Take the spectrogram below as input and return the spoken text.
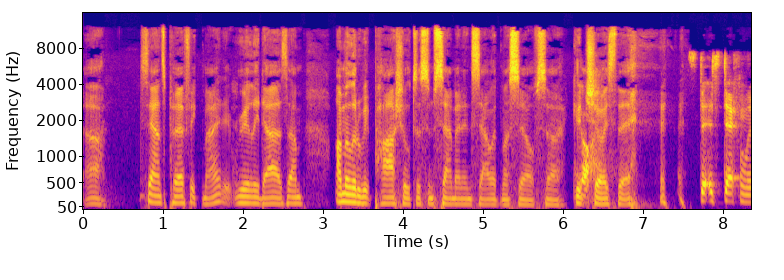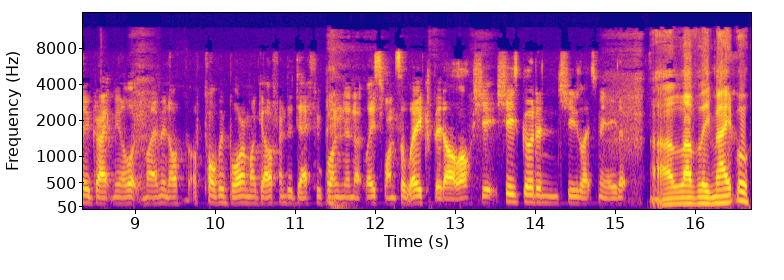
Ah, Sounds perfect, mate. It really does. Um, I'm a little bit partial to some salmon and salad myself, so good oh, choice there. it's, de- it's, definitely a great meal at the moment. I've, I've probably boring my girlfriend to death with wanting it at least once a week, but oh, she, she's good and she lets me eat it. Oh, lovely, mate. Well,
